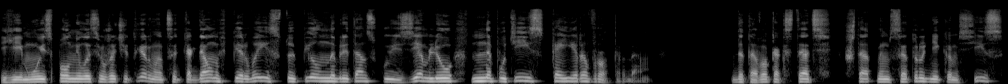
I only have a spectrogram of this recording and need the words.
Ему исполнилось уже 14, когда он впервые ступил на британскую землю на пути из Каира в Роттердам. До того, как стать штатным сотрудником СИС,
